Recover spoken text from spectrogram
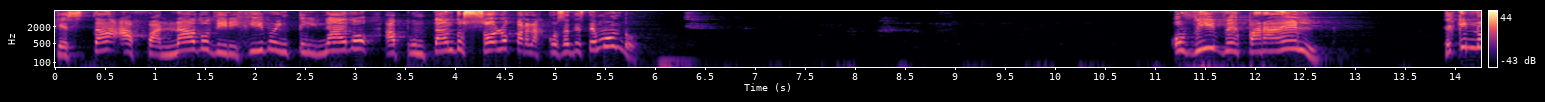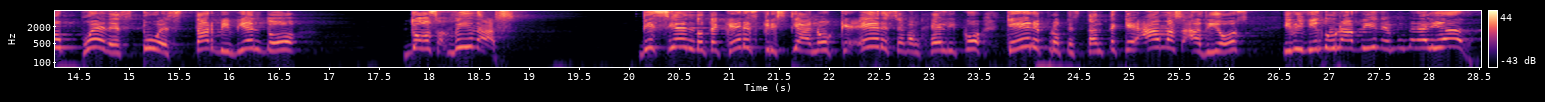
que está afanado, dirigido, inclinado, apuntando solo para las cosas de este mundo. O vive para Él. Es que no puedes tú estar viviendo dos vidas diciéndote que eres cristiano, que eres evangélico, que eres protestante, que amas a Dios y viviendo una vida en mundanalidad.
